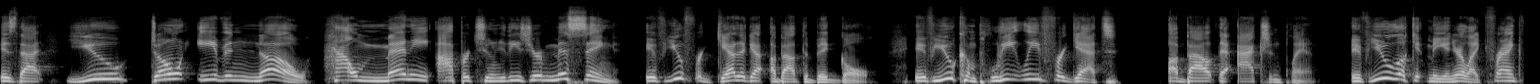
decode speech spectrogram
is that you don't even know how many opportunities you're missing. If you forget about the big goal, if you completely forget about the action plan, if you look at me and you're like, Frank,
